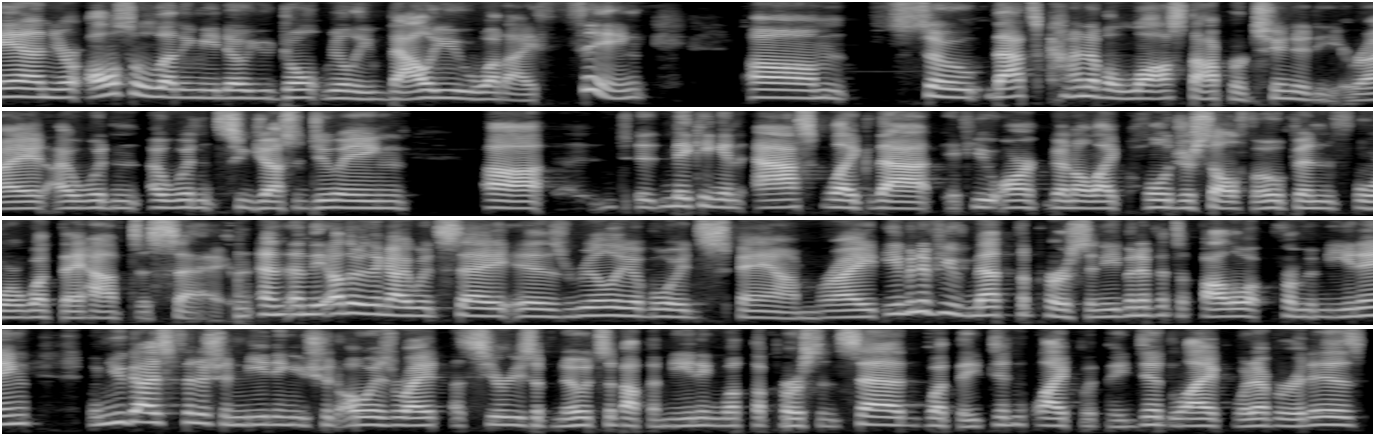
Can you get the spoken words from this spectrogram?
And you're also letting me know you don't really value what I think. Um, so that's kind of a lost opportunity, right? I wouldn't, I wouldn't suggest doing uh, making an ask like that if you aren't going to like hold yourself open for what they have to say. And and the other thing I would say is really avoid spam, right? Even if you've met the person, even if it's a follow up from a meeting, when you guys finish a meeting, you should always write a series of notes about the meeting, what the person said, what they didn't like, what they did like, whatever it is,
